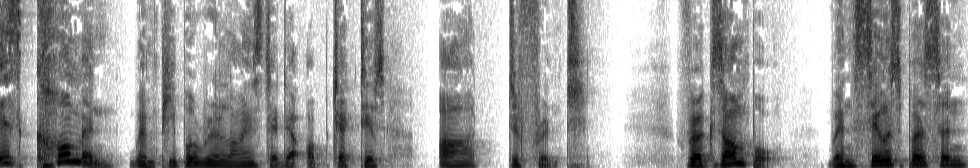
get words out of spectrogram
is common when people realize that their objectives are different. For example, when salesperson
